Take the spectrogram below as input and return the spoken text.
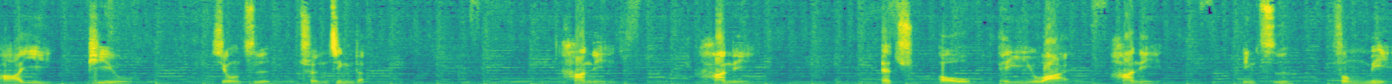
r e pure 形容词纯净的 honey honey h o n e y honey 名词蜂蜜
